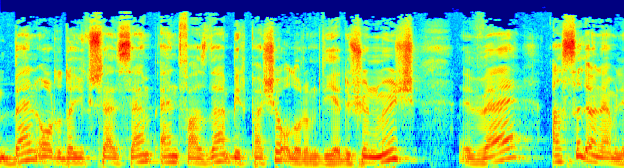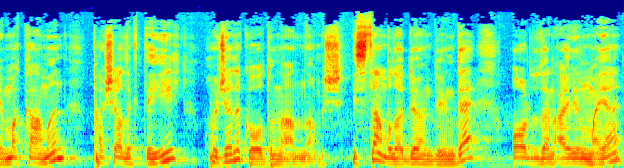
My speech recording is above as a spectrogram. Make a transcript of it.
ben orduda yükselsem en fazla bir paşa olurum diye düşünmüş ve asıl önemli makamın paşalık değil hocalık olduğunu anlamış. İstanbul'a döndüğünde ordudan ayrılmaya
